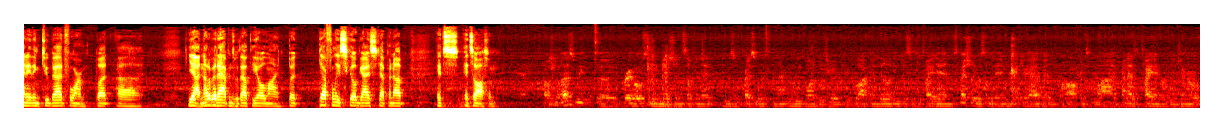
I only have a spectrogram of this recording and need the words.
anything too bad for him. But uh, yeah, none of it happens without the O line. But definitely skilled guys stepping up. It's it's awesome. Last week, uh, Greg Olsen mentioned something that he was impressed with in week one was your, your blocking ability just as a tight end, especially with some of the injuries that you're having on the offensive line, kind of as a tight end room in general.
